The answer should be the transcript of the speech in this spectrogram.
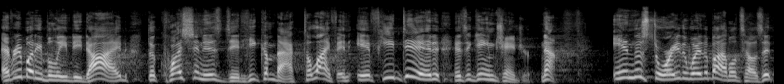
Everybody believed he died. The question is, did he come back to life? And if he did, it's a game changer. Now, in the story, the way the Bible tells it,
